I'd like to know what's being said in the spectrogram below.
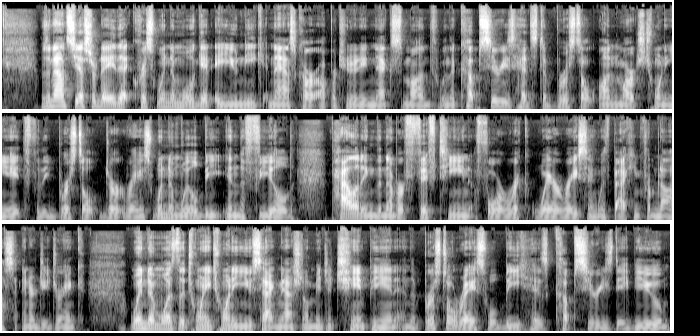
It was announced yesterday that Chris Windom will get a unique NASCAR opportunity next month when the Cup Series heads to Bristol on March 28th for the Bristol Dirt Race. Windom will be in the field piloting the number 15 for Rick Ware Racing with backing from NOS Energy Drink. Windom was the 2020 USAC National Midget Champion, and the Bristol race will be his Cup Series debut.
